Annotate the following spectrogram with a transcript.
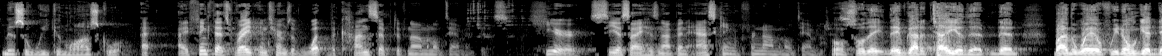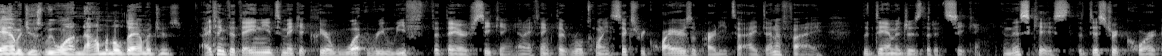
miss a week in law school? I, I think that's right in terms of what the concept of nominal damage is. Here, CSI has not been asking for nominal damages. Oh, so they, they've got to tell you that, that, by the way, if we don't get damages, we want nominal damages? I think that they need to make it clear what relief that they are seeking. And I think that Rule 26 requires a party to identify the damages that it's seeking. In this case, the district court,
